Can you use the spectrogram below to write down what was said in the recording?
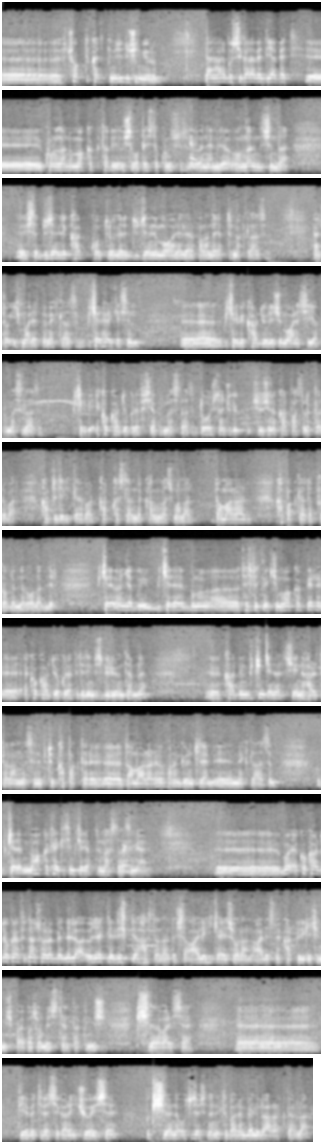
çok dikkat ettiğimizi düşünmüyorum. Yani hani bu sigara ve diyabet e, konularını muhakkak tabii işte obezite konusu evet. önemli. Onların dışında e, işte düzenli kalp kontrolleri, düzenli muayeneler falan da yaptırmak lazım. Yani çok ihmal etmemek lazım. Bir kere herkesin e, bir kere bir kardiyoloji muayenesi yapılması lazım bir kere bir ekokardiyografisi yapılması lazım. Doğuştan çünkü sürüsüne kalp hastalıkları var. Kalpte delikler var. Kalp kaslarında kalınlaşmalar, damarlar, kapaklarda problemler olabilir. Bir kere önce bu, bir kere bunu e, tespit etmek için muhakkak bir e, ekokardiyografi dediğimiz bir yöntemle e, kalbin bütün genel şeyini haritalanmasını, bütün kapakları, e, damarları falan görüntülemek lazım. Bir kere muhakkak herkesin bir kere yaptırması lazım yani. Ee, bu ekokardiyografiden sonra belirli özellikle riskli hastalarda işte aile hikayesi olan ailesine kalp krizi geçirmiş bypass olma stent takılmış kişiler var ise e, diyabeti ve sigara içiyor ise bu kişilerin de 30 yaşından itibaren belirli aralıklarla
